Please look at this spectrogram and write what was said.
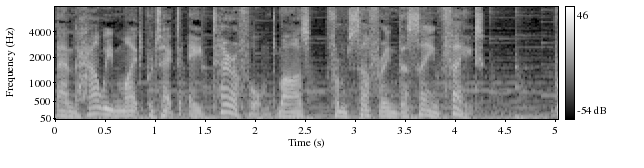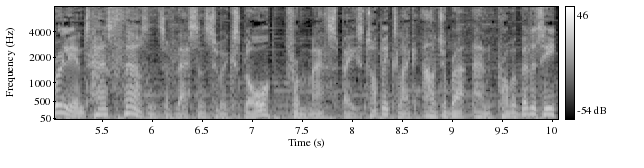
and how we might protect a terraformed Mars from suffering the same fate. Brilliant has thousands of lessons to explore, from maths based topics like algebra and probability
